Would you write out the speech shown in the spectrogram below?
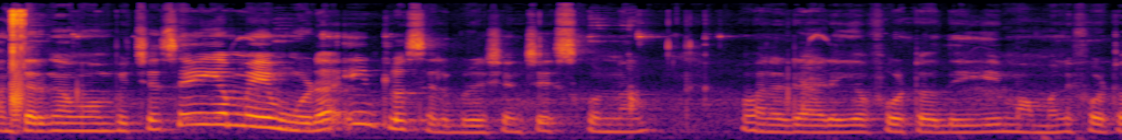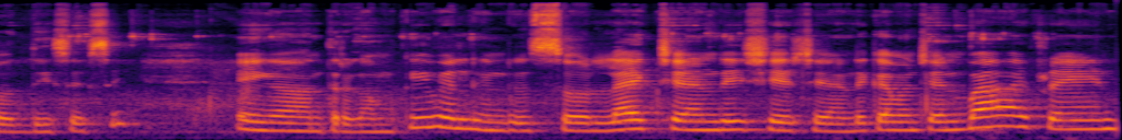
అంతర్గా పంపించేసి ఇక మేము కూడా ఇంట్లో సెలబ్రేషన్ చేసుకున్నాం. వాళ్ళ డాడీగా ఫోటో దిగి మమ్మల్ని ఫోటో తీసేసి ఇక అంతర్గంకి వెళ్ళిండు. సో లైక్ చేయండి షేర్ చేయండి కామెంట్ చేయండి. Bye friends.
